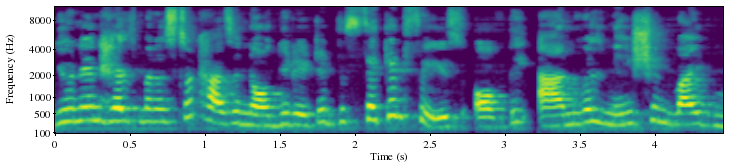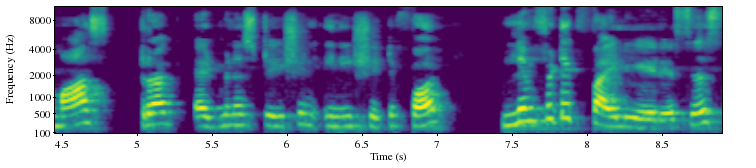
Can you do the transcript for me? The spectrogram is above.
Union Health Minister has inaugurated the second phase of the annual nationwide mass drug administration initiative for lymphatic filariasis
